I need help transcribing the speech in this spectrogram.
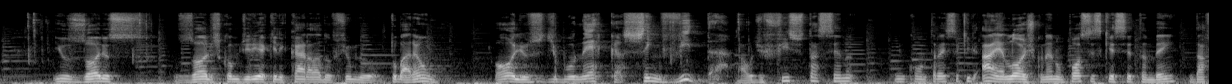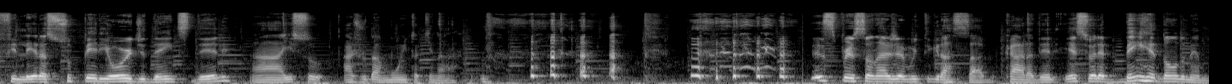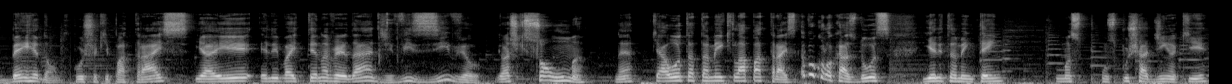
E os olhos, os olhos, como diria aquele cara lá do filme do Tubarão, Olhos de boneca sem vida. Ah, o difícil tá sendo encontrar esse aqui. Ah, é lógico, né? Não posso esquecer também da fileira superior de dentes dele. Ah, isso ajuda muito aqui na... Esse personagem é muito engraçado. Cara dele. Esse olho é bem redondo mesmo. Bem redondo. Puxa aqui pra trás. E aí ele vai ter, na verdade, visível. Eu acho que só uma, né? Que a outra tá meio que lá pra trás. Eu vou colocar as duas. E ele também tem umas, uns puxadinhos aqui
